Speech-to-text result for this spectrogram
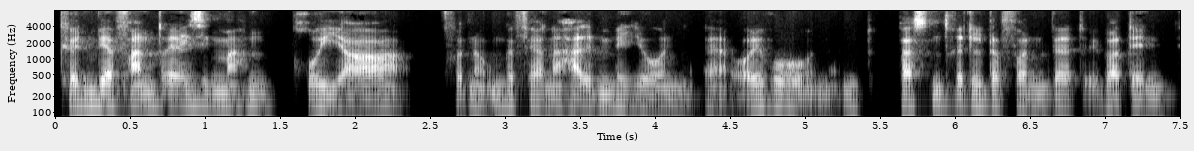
können wir Fundraising machen pro Jahr von ungefähr einer halben Million äh, Euro und, und fast ein Drittel davon wird über den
